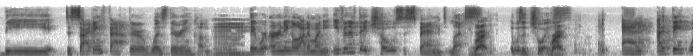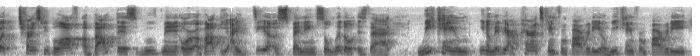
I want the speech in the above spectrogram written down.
the deciding factor was their income. Mm. They were earning a lot of money, even if they chose to spend less. Right. It was a choice. Right. And I think what turns people off about this movement or about the idea of spending so little is that we came, you know, maybe our parents came from poverty or we came from poverty.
